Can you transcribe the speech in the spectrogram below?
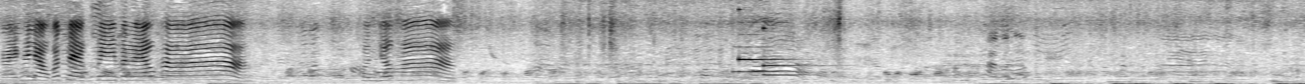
ไก่เขย่าก็แจกฟรีไปแล้ว Thank you.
